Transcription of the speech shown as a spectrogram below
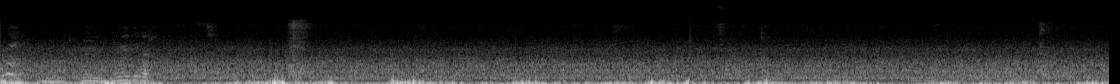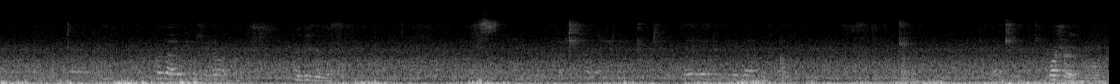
এখানে হুম এদিকে বসো বসো এখানে, বসো।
